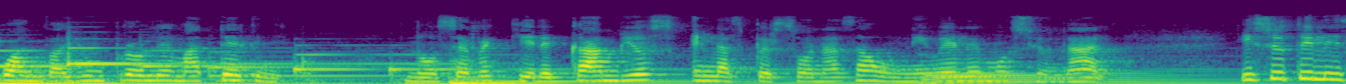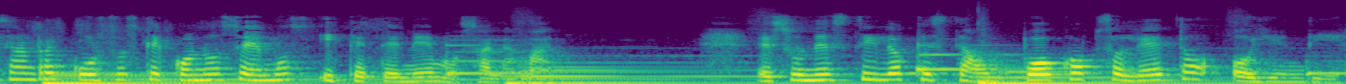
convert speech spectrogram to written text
cuando hay un problema técnico. No se requiere cambios en las personas a un nivel emocional y se utilizan recursos que conocemos y que tenemos a la mano. Es un estilo que está un poco obsoleto hoy en día.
